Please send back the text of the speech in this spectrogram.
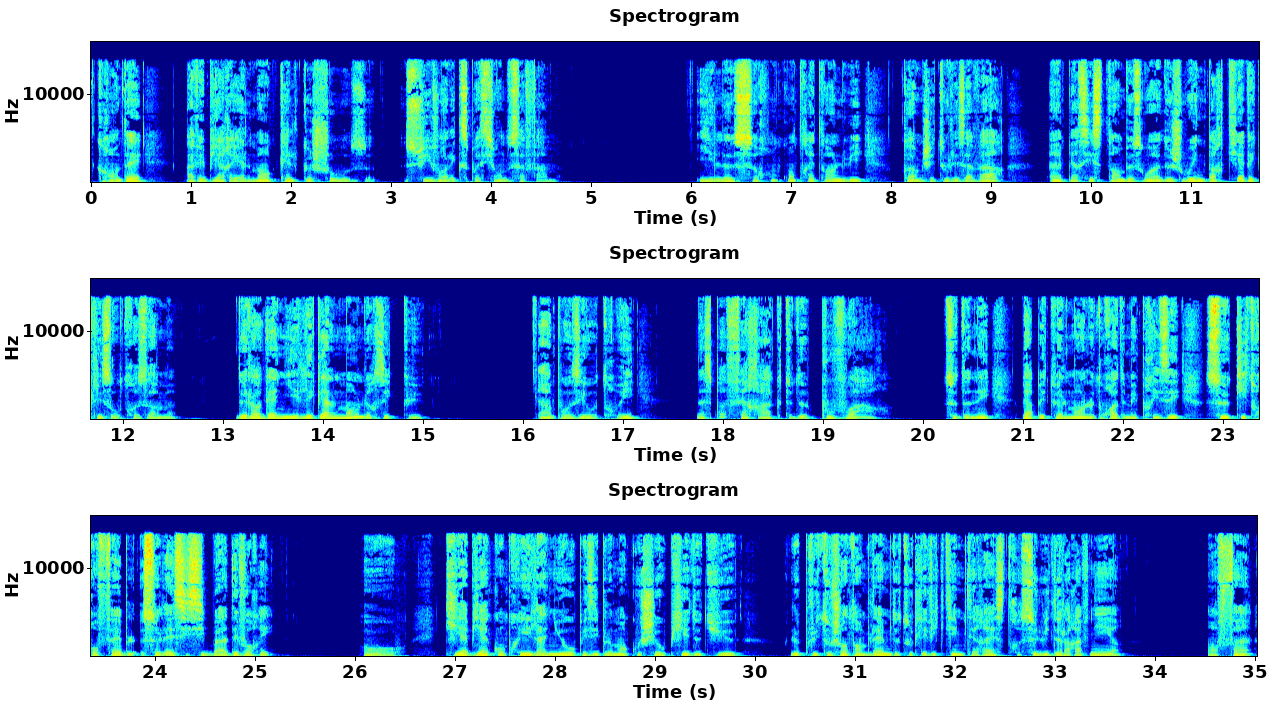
Grandet avait bien réellement quelque chose, suivant l'expression de sa femme. Il se rencontrait en lui, comme chez tous les avares, un persistant besoin de jouer une partie avec les autres hommes, de leur gagner légalement leurs écus. Imposer autrui, n'est-ce pas faire acte de pouvoir? Se donner perpétuellement le droit de mépriser ceux qui, trop faibles, se laissent ici-bas dévorer? Oh, qui a bien compris l'agneau paisiblement couché aux pieds de Dieu, le plus touchant emblème de toutes les victimes terrestres, celui de leur avenir? Enfin,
